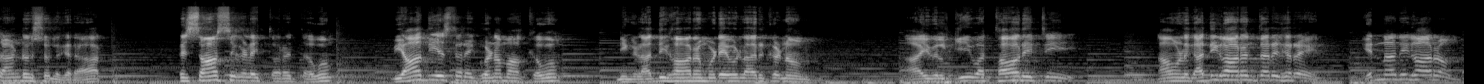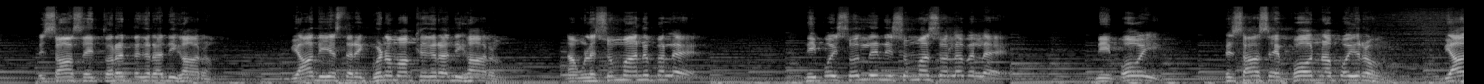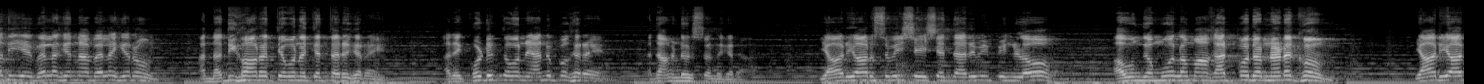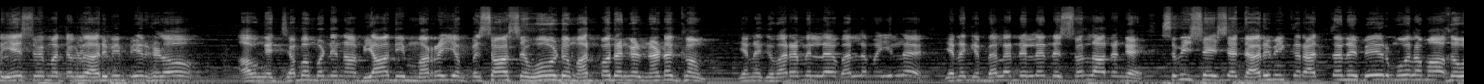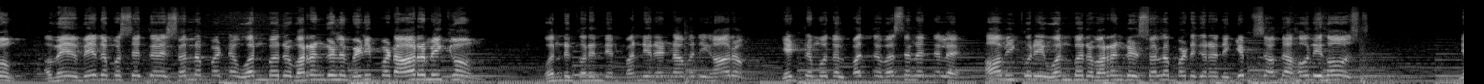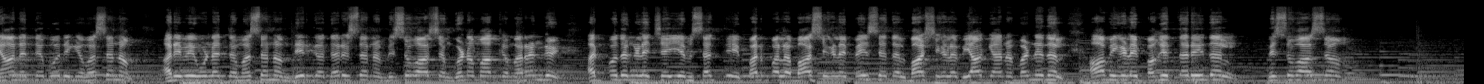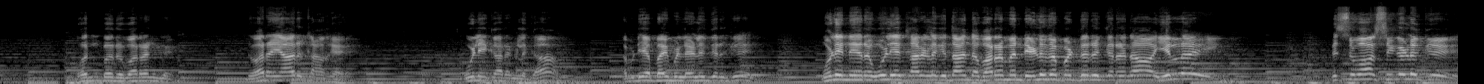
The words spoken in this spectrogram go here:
ஆண்டவர் சொல்லுகிறார் பிசாசுகளை துரத்தவும் வியாதியஸ்தரை குணமாக்கவும் நீங்கள் அதிகாரம் உடையவர்களா இருக்கணும். ஐ வில் கிவ் அத்தாரிட்டி நான் உங்களுக்கு அதிகாரம் தருகிறேன். என்ன அதிகாரம்? பிசாசை துரத்துகிற அதிகாரம். வியாதியஸ்தரை குணமாக்குகிற அதிகாரம். நான் உங்களை சும்மா அனுப்பல. நீ போய் சொல்லு நீ சும்மா சொல்லவில்லை. நீ போய் பிசாசை போன்னா போயிரும். வியாதியை விலகினா விலகிறோம். அந்த அதிகாரத்தை உனக்கு தருகிறேன். அதை கொடுத்தவனை உன்னை அனுப்புகிறேன். அது ஆண்டவர் சொல்லுகிறார். யார் யார் சுவிசேஷத்தை அறிவிப்பீங்களோ அவங்க மூலமாக அற்புதம் நடக்கும். யார் யார் இயேசுவை மற்றவர்களை அறிவிப்பீர்களோ அவங்க ஜெபம் பண்ணினா வியாதி மறையும் பிசாசு ஓடும் அற்புதங்கள் நடக்கும். எனக்கு வரமில்லை வல்லமை இல்லை எனக்கு பலன் இல்லைன்னு சொல்லாதங்க. சுவிசேஷத்தை அறிவிக்கிற அத்தனை பேர் மூலமாகவும் வேத புஸ்தகத்தில் சொல்லப்பட்ட ஒன்பது வரங்களும் வெளிப்பட ஆரம்பிக்கும். ஒன்று குறைந்தர் பன்னிரெண்டாம் அதிகாரம் எட்டு முதல் பத்து வசனத்துல ஆவிக்குரிய ஒன்பது வரங்கள் சொல்லப்படுகிறது. Gifts of the holy ghost ஞானத்தை போதிக்க வசனம் அறிவை உணர்த்தும் வசனம் தீர்க்க தரிசனம் விசுவாசம் குணமாக்க மரங்கள் அற்புதங்களை செய்யும் சக்தி பற்பல பாஷைகளை பேசுதல் பாஷைகளை வியாக்கியானம் பண்ணுதல் ஆவிகளை பகுத்தறிதல் விசுவாசம். ஒன்பது வரங்கள். இந்த வரம் யாருக்காக? ஊழியக்காரங்களுக்கா? அப்படியே பைபிள் எழுதியிருக்கு. மொழி நேர ஊழியக்காரர்களுக்கு தான் இந்த வரம் என்று எழுதப்பட்டிருக்கிறதா? இல்லை. விசுவாசிகளுக்கு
